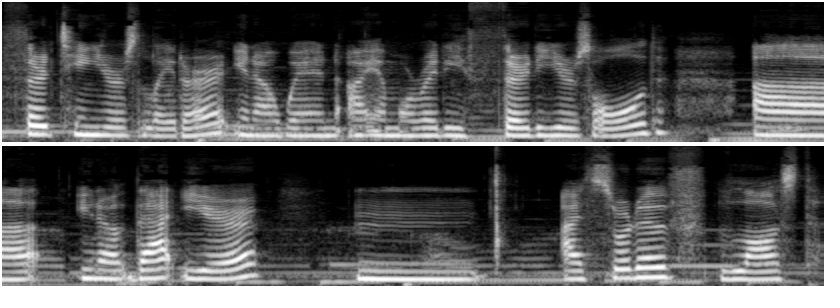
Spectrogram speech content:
13 years later, you know, when I am already 30 years old, uh, you know, that year, um, I sort of lost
